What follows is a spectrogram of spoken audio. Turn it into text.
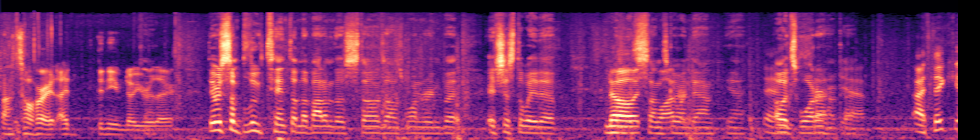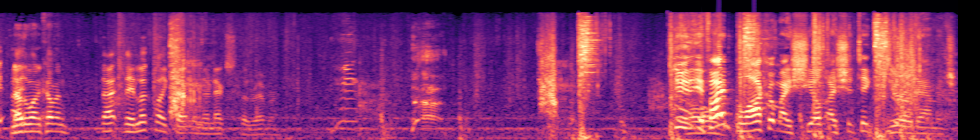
That's all right. I didn't even know you were there. There was some blue tint on the bottom of those stones. I was wondering, but it's just the way the, No, the it's sun's water. going down. Yeah. And oh, it's water. sun, okay. Yeah. I think Another I- one coming. That they look like that when they're next to the river. Dude, if I block with my shield, I should take zero damage.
